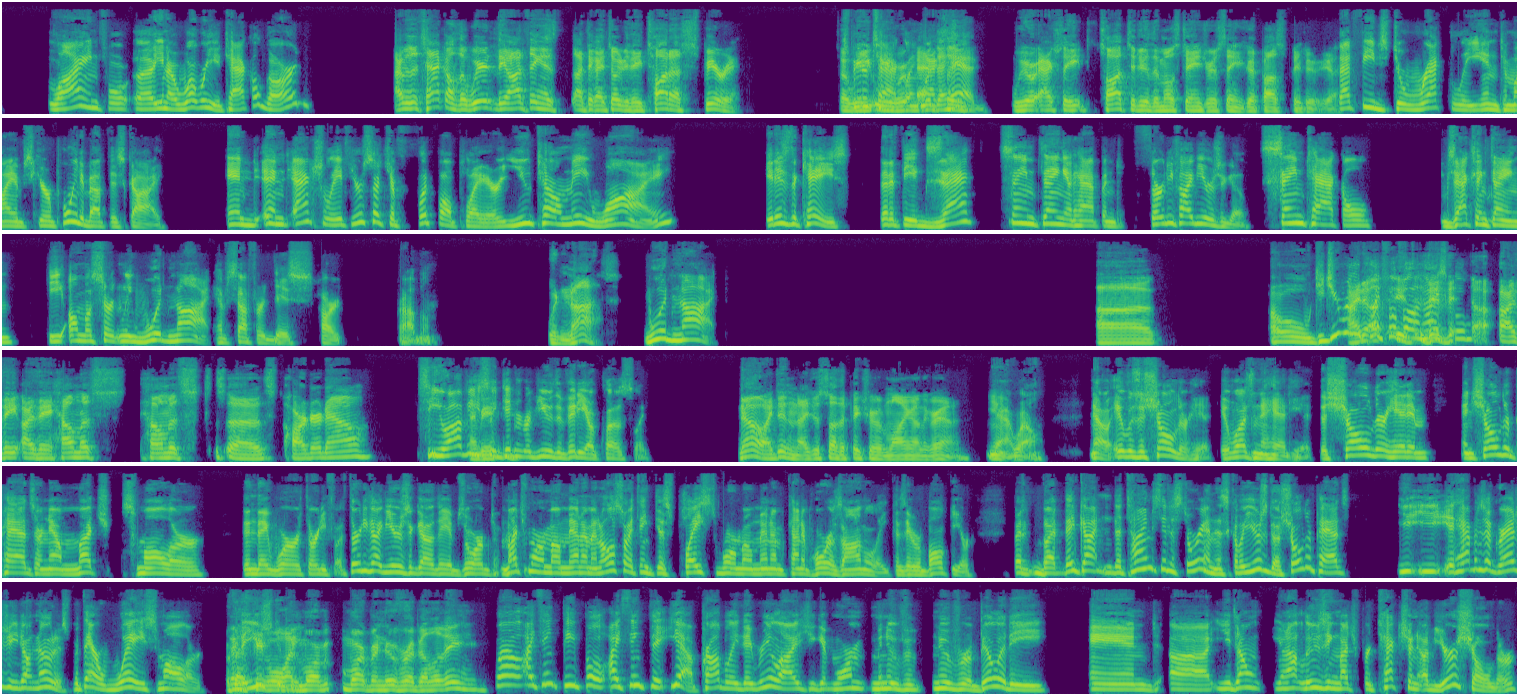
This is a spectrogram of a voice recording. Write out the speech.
line for, uh, you know, what were you, tackle, guard? I was a tackle. The weird, the odd thing is, I think I told you they taught us spearing. So Spear we, we tackling were with actually, the head. we were actually taught to do the most dangerous thing you could possibly do. Yeah. That feeds directly into my obscure point about this guy. And and actually, if you're such a football player, you tell me why it is the case that if the exact same thing had happened 35 years ago, same tackle, exact same thing, he almost certainly would not have suffered this heart problem. Would not. Would not. Uh, Oh, did you I really play football in high is- school? Are they are they helmets helmets uh, harder now? See, you obviously mean- didn't review the video closely. No, I didn't. I just saw the picture of him lying on the ground. Yeah, well, no, it was a shoulder hit. It wasn't a head hit. The shoulder hit him, and shoulder pads are now much smaller than they were 35, 35 years ago. They absorbed much more momentum and also, I think, displaced more momentum kind of horizontally because they were bulkier. But but they've gotten the Times did a story on this a couple of years ago. Shoulder pads, you, you, it happens so gradually you don't notice, but they are way smaller than Because they used people to want be. more more maneuverability. Well, I think people, I think that, yeah, probably they realize you get more maneuver, maneuverability and uh, you don't, you're not losing much protection of your shoulder.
